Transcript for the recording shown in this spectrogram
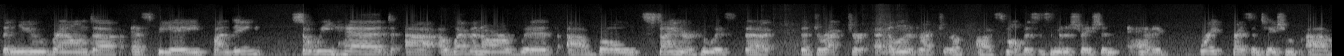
the new round of SBA funding, so we had uh, a webinar with uh, Bo Steiner, who is the, the director, uh, Illinois Director of uh, Small Business Administration, had a great presentation, uh,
